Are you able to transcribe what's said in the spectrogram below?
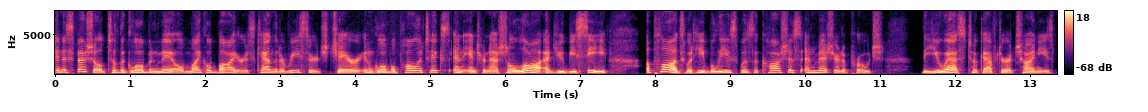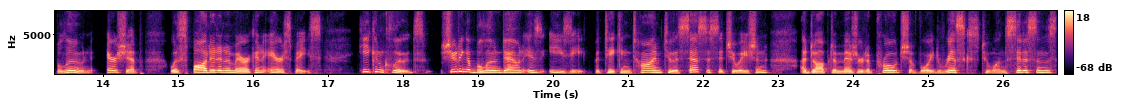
In a special to the Globe and Mail, Michael Byers, Canada Research Chair in Global Politics and International Law at UBC, applauds what he believes was the cautious and measured approach the U.S. took after a Chinese balloon airship was spotted in American airspace. He concludes shooting a balloon down is easy, but taking time to assess the situation, adopt a measured approach, avoid risks to one's citizens,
